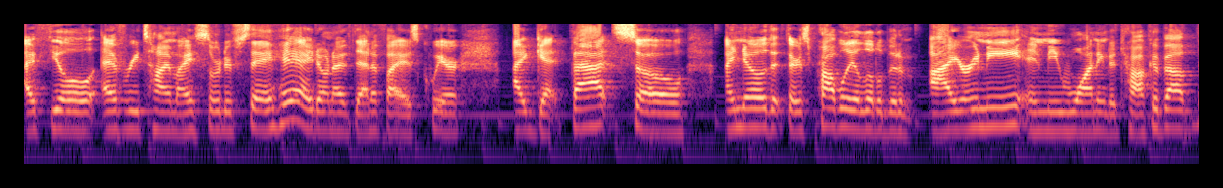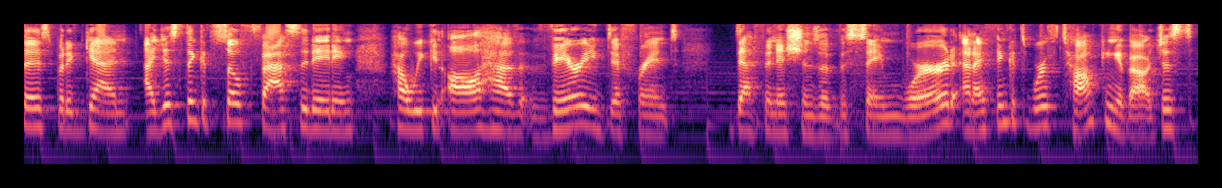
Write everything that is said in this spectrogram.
I feel every time I sort of say, hey, I don't identify as queer, I get that. So I know that there's probably a little bit of irony in me wanting to talk about this. But again, I just think it's so fascinating how we can all have very different definitions of the same word. And I think it's worth talking about, just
